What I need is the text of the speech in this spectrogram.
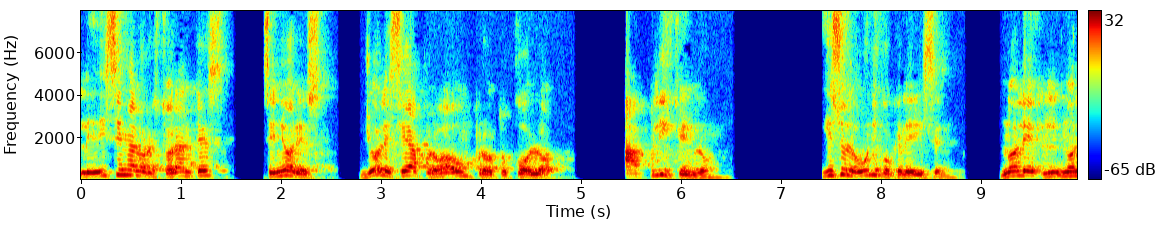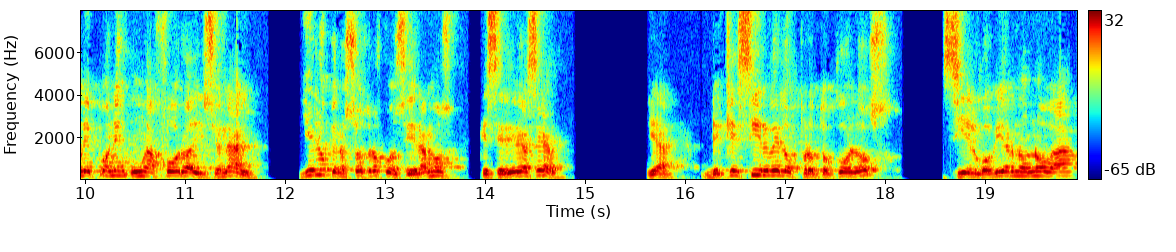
le dicen a los restaurantes, señores, yo les he aprobado un protocolo, aplíquenlo. Y eso es lo único que le dicen. No le, no le ponen un aforo adicional. Y es lo que nosotros consideramos que se debe hacer. ¿Ya? ¿De qué sirven los protocolos si el gobierno no va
